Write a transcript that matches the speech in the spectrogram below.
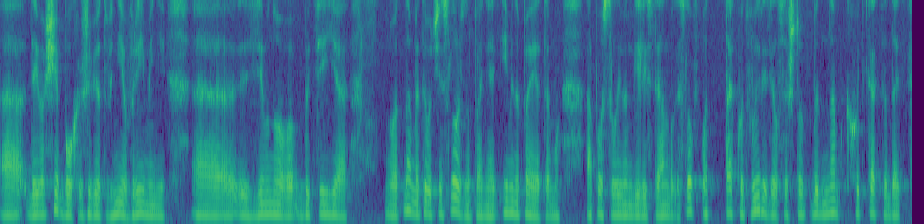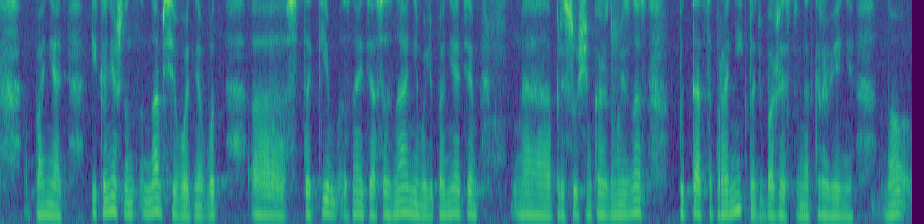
Э, да и вообще Бог живет вне времени э, земного бытия. Вот, нам это очень сложно понять. Именно поэтому апостол евангелист Иоанн Богослов вот так вот выразился, чтобы нам хоть как-то дать понять. И, конечно, нам сегодня вот э, с таким, знаете, осознанием или понятием, э, присущим каждому из нас, пытаться проникнуть в божественное откровение, но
